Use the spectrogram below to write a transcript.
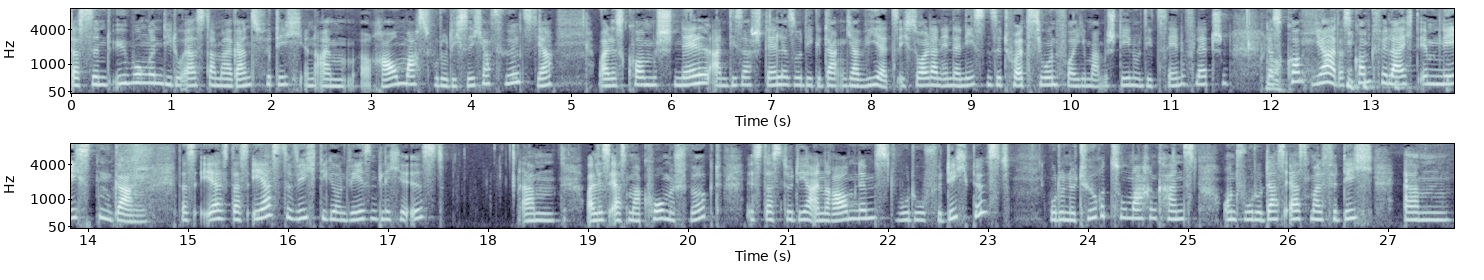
das sind Übungen, die du erst einmal ganz für dich in einem äh, Raum machst, wo du dich sicher fühlst, ja, weil es kommen schnell an dieser Stelle so die Gedanken, ja, wie jetzt? Ich soll dann in der nächsten Situation vor jemandem stehen und die Zähne fletschen. Klar. Das kommt, ja, das kommt vielleicht im nächsten Gang. Das erst, das erste Wichtige und Wesentliche ist, ähm, weil es erstmal komisch wirkt, ist, dass du dir einen Raum nimmst, wo du für dich bist, wo du eine Türe zumachen kannst und wo du das erstmal für dich ähm,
